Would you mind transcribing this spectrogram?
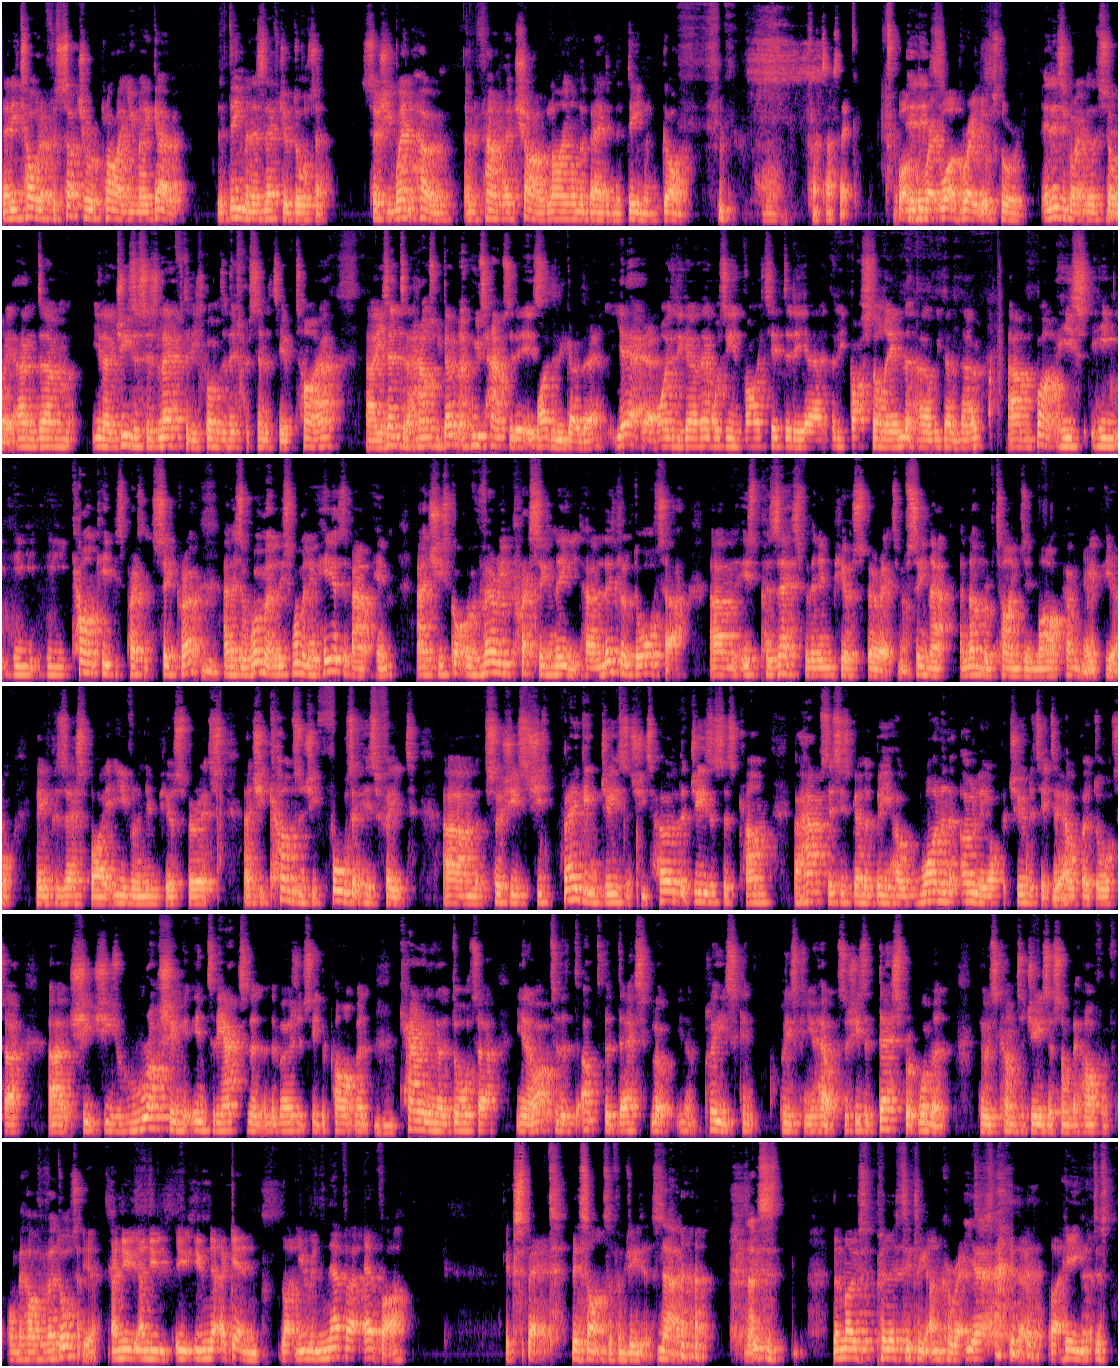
Then he told her, For such a reply you may go. The demon has left your daughter. So she went home and found her child lying on the bed and the demon gone. oh, fantastic. What a, great, what a great little story. It is a great little story. Yeah. And um, you know, Jesus has left and he's gone to this vicinity of Tyre. Uh, he's entered a house. We don't know whose house it is. Why did he go there? Yeah, yeah. why did he go there? Was he invited? Did he? Uh, did he bust on in? Uh, we don't know. Um, but he's he he he can't keep his presence secret. Mm. And there's a woman, this woman who hears about him, and she's got a very pressing need. Her little daughter. Um, is possessed with an impure spirit. We've seen that a number of times in Mark, haven't yeah, we? People yeah. being possessed by evil and impure spirits and she comes and she falls at his feet. Um, so she's she's begging Jesus. She's heard that Jesus has come. Perhaps this is going to be her one and only opportunity to yeah. help her daughter. Uh, she she's rushing into the accident and emergency department, mm-hmm. carrying her daughter, you know, up to the up to the desk. Look, you know, please can please can you help? So she's a desperate woman who has come to Jesus on behalf of on behalf of her daughter. Yeah, and you and you you, you again like you would never ever expect this answer from Jesus. No, no. this is the most politically incorrect. Yeah, you know, like he just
